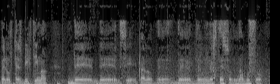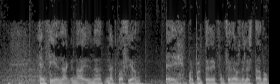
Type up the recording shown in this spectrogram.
pero usted es víctima de, de sí, claro, de, de- de un exceso, de un abuso. En fin, una, una- una- una actuación eh, por parte de funcionarios del Estado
